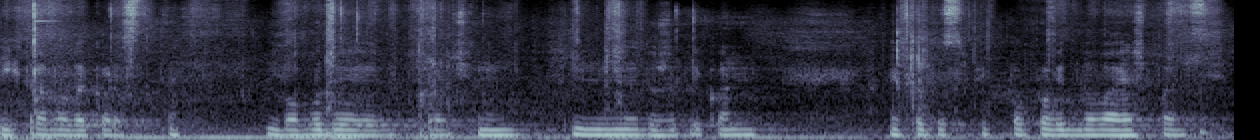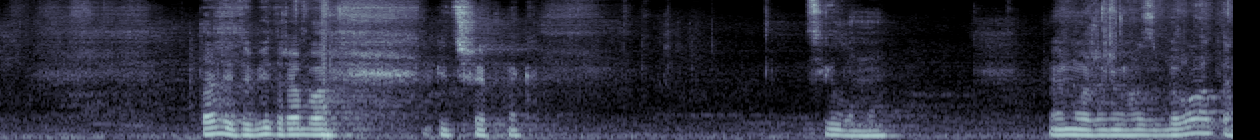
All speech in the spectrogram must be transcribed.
їх треба використати. Бо буде коротше, не, не дуже прикольно, якщо ти собі повідбиваєш пальці. Далі тобі треба підшипник. В цілому. Ми можемо його збивати,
